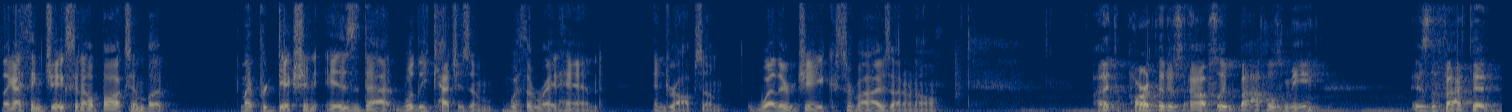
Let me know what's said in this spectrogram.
Like I think Jake's gonna outbox him, but my prediction is that Woodley catches him with a right hand and drops him. Whether Jake survives, I don't know. I think the part that just absolutely baffles me is the fact that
